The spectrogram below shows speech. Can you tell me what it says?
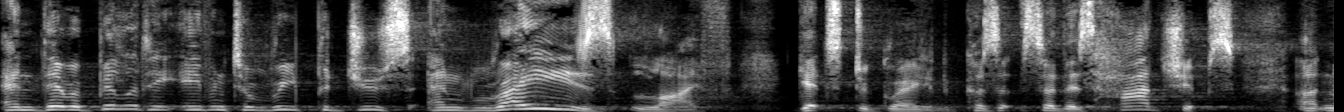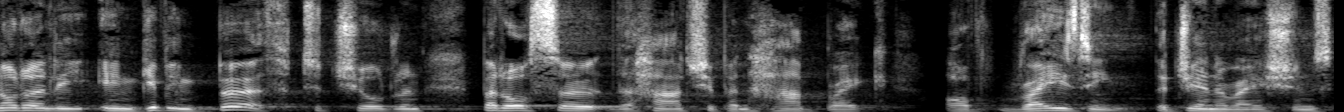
And their ability even to reproduce and raise life gets degraded because so there's hardships, uh, not only in giving birth to children, but also the hardship and heartbreak of raising the generations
